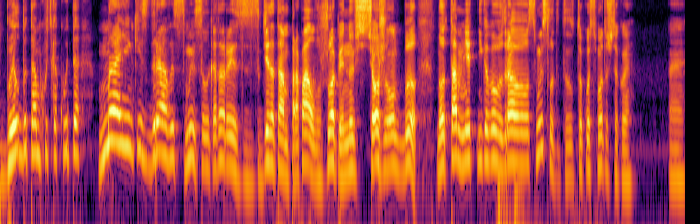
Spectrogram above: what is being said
Был бы там хоть какой-то маленький здравый смысл, который где-то там пропал в жопе, но все же он был. Но там нет никакого здравого смысла, ты такой смотришь такой. Э,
